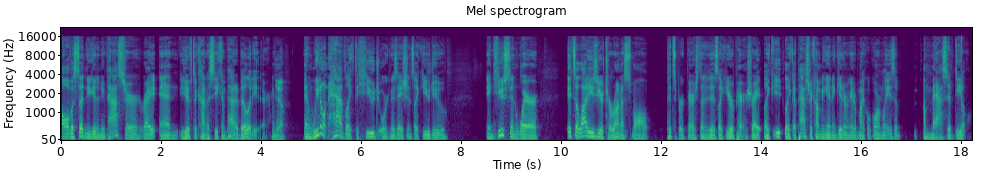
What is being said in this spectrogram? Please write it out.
all of a sudden you get a new pastor, right, and you have to kind of see compatibility there. yeah, And we don't have like the huge organizations like you do in Houston, where it's a lot easier to run a small Pittsburgh parish than it is like your parish, right? Like, like a pastor coming in and getting rid of Michael Gormley is a a massive deal,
